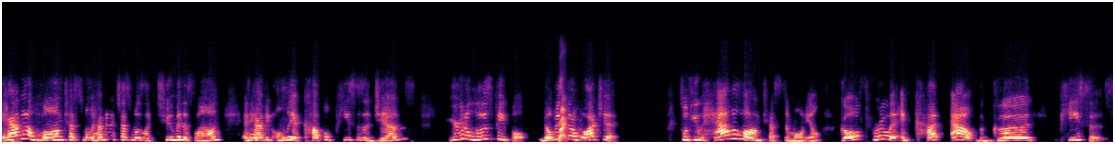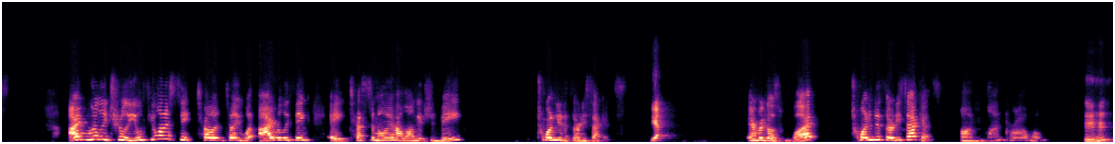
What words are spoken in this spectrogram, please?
having a long testimony, having a testimony like two minutes long and having only a couple pieces of gems, you're going to lose people. Nobody's Right. going to watch it. So if you have a long testimonial, go through it and cut out the good pieces. I really, truly, if you want to see, tell, tell you what I really think a testimonial, how long it should be, 20 to 30 seconds. Yeah. Everybody goes, what? 20 to 30 seconds on one problem. Mm-hmm.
